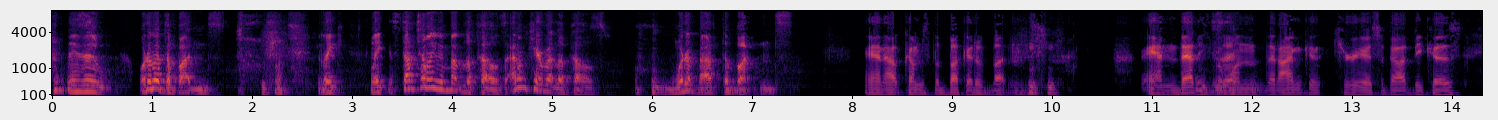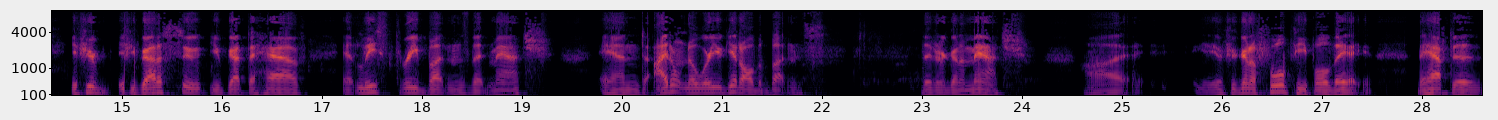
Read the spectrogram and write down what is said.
He says, "What about the buttons? like, like, stop telling me about lapels. I don't care about lapels. what about the buttons? And out comes the bucket of buttons. and that's the one that I'm curious about because if you're if you've got a suit, you've got to have at least three buttons that match. And I don't know where you get all the buttons that are going to match. Uh, if you're going to fool people, they they have to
